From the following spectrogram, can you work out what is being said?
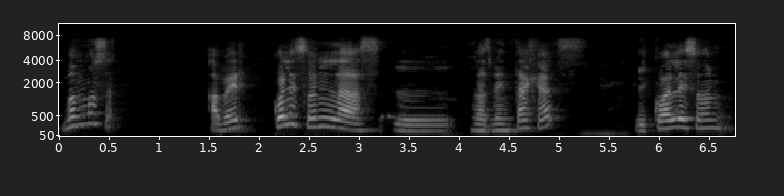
Vamos a ver cuáles son las, las ventajas y cuáles son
